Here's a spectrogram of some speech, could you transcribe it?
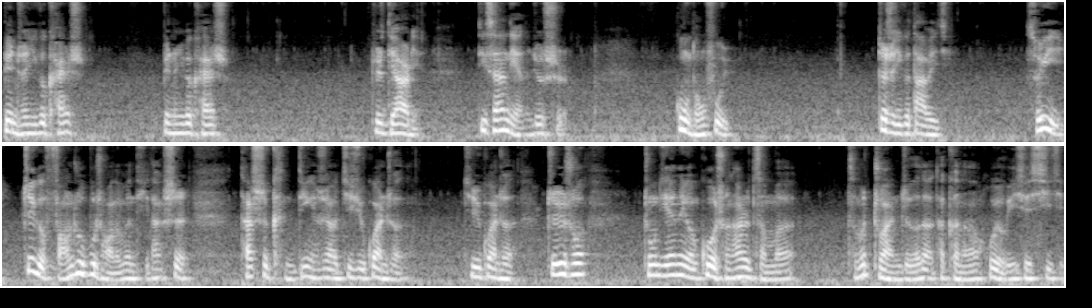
变成一个开始，变成一个开始。这是第二点。第三点呢，就是共同富裕，这是一个大背景，所以这个房住不炒的问题，它是它是肯定是要继续贯彻的，继续贯彻。至于说中间那个过程它是怎么怎么转折的，它可能会有一些细节，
